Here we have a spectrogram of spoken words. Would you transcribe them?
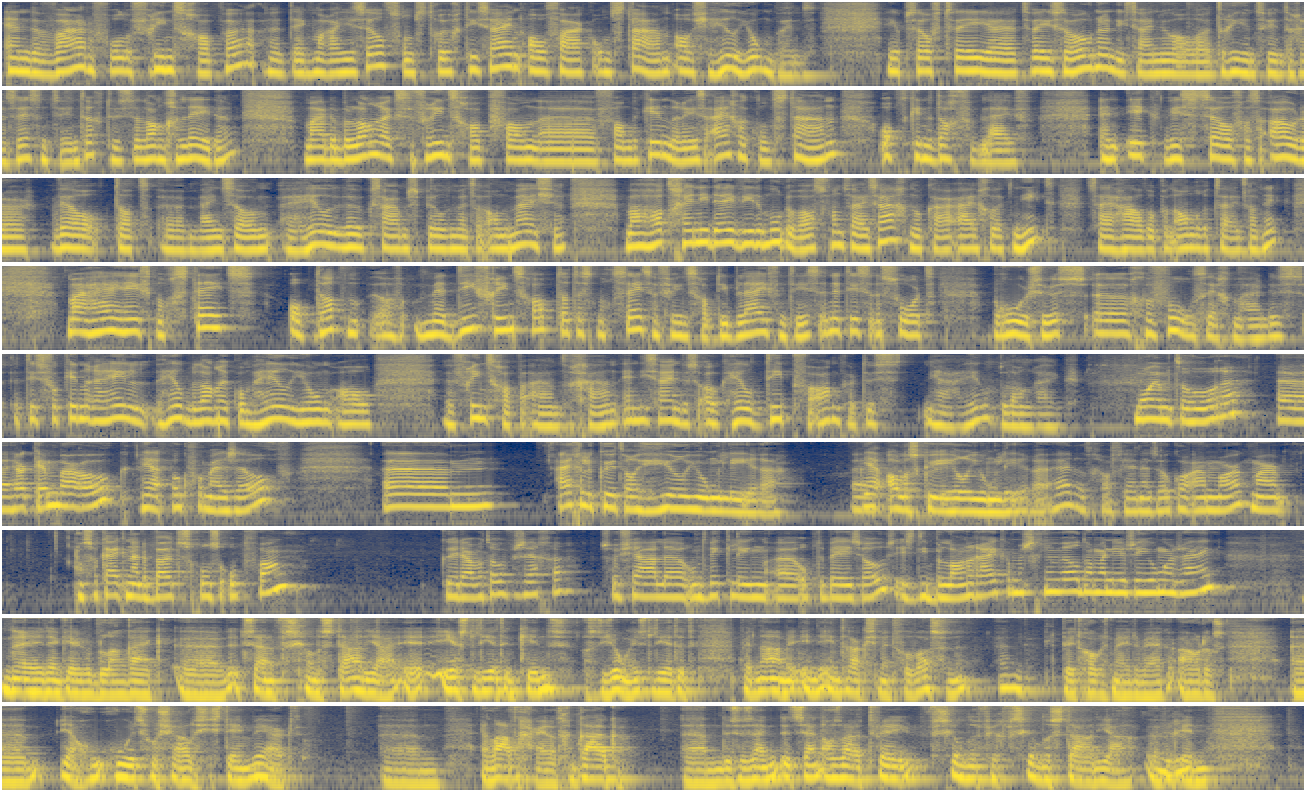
En de waardevolle vriendschappen, uh, denk maar aan jezelf soms terug, die zijn al vaak ontstaan als je heel jong bent. Ik heb zelf twee, twee zonen, die zijn nu al 23 en 26, dus lang geleden. Maar de belangrijkste vriendschap van, van de kinderen is eigenlijk ontstaan op het kinderdagverblijf. En ik wist zelf als ouder wel dat uh, mijn zoon uh, heel leuk samenspeelde met een ander meisje. Maar had geen idee wie de moeder was, want wij zagen elkaar eigenlijk niet. Zij haalde op een andere tijd dan ik. Maar hij heeft nog steeds op dat, met die vriendschap, dat is nog steeds een vriendschap die blijvend is. En het is een soort broer-zus gevoel, zeg maar. Dus het is voor kinderen heel, heel belangrijk om heel jong al vriendschappen aan te gaan. En die zijn dus ook heel diep verankerd. Dus ja, heel belangrijk. Mooi om te horen. Uh, herkenbaar ook. Ja. Ook voor mijzelf. Um, eigenlijk kun je het al heel jong leren. Uh, ja. Alles kun je heel jong leren. Hè? Dat gaf jij net ook al aan, Mark. Maar als we kijken naar de buitenschoolse opvang... kun je daar wat over zeggen? Sociale ontwikkeling uh, op de BSO's. Is die belangrijker misschien wel dan wanneer ze jonger zijn? Nee, ik denk even belangrijk. Uh, het zijn verschillende stadia. Eerst leert een kind, als het jong is, leert het met name in de interactie met volwassenen, pedagogisch medewerker, ouders, uh, ja, hoe, hoe, het sociale systeem werkt. Um, en later ga je dat gebruiken. Um, dus er zijn, het zijn als het ware twee verschillende, verschillende stadia uh, waarin,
